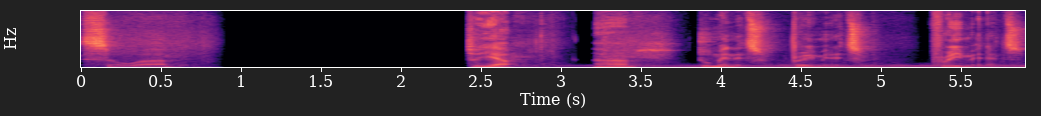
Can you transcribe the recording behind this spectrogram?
So, uh, so yeah, uh, two minutes, three minutes, three minutes.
